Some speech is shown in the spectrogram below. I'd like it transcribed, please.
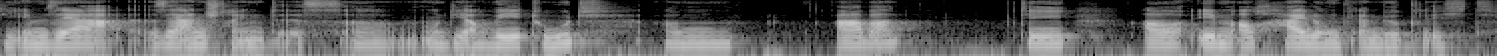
die eben sehr, sehr anstrengend ist ähm, und die auch weh tut, ähm, aber die eben auch Heilung ermöglicht.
